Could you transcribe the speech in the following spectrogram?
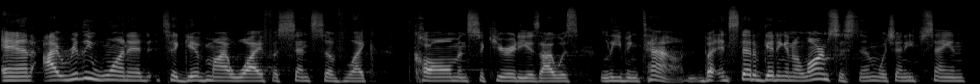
And I really wanted to give my wife a sense of like calm and security as I was leaving town. But instead of getting an alarm system, which any sane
